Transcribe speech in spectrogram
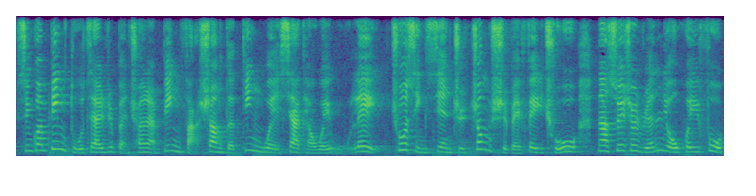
新冠病毒在日本传染病法上的定位下调为五类，出行限制正式被废除。那随着人流恢复，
